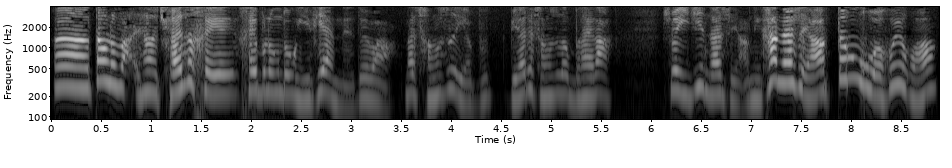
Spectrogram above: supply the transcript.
嗯，到了晚上全是黑黑不隆咚一片的，对吧？那城市也不别的城市都不太大，所以一进咱沈阳，你看咱沈阳灯火辉煌，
